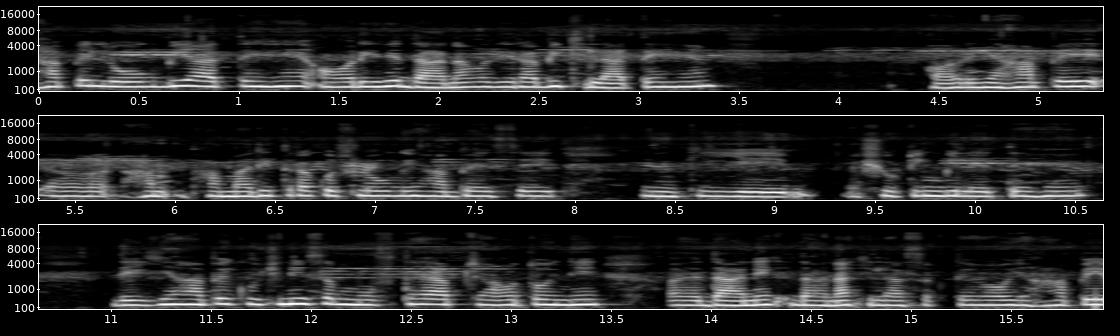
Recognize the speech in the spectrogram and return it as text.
यहाँ पे लोग भी आते हैं और इन्हें दाना वगैरह भी खिलाते हैं। और यहाँ पे हम, हमारी तरह कुछ लोग यहाँ पे ऐसे इनकी ये शूटिंग भी लेते हैं। देखिए, यहाँ पे कुछ नहीं, सब मुफ़्त है। आप चाहो तो इन्हें दाने, दाना खिला सकते हो। यहाँ पे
